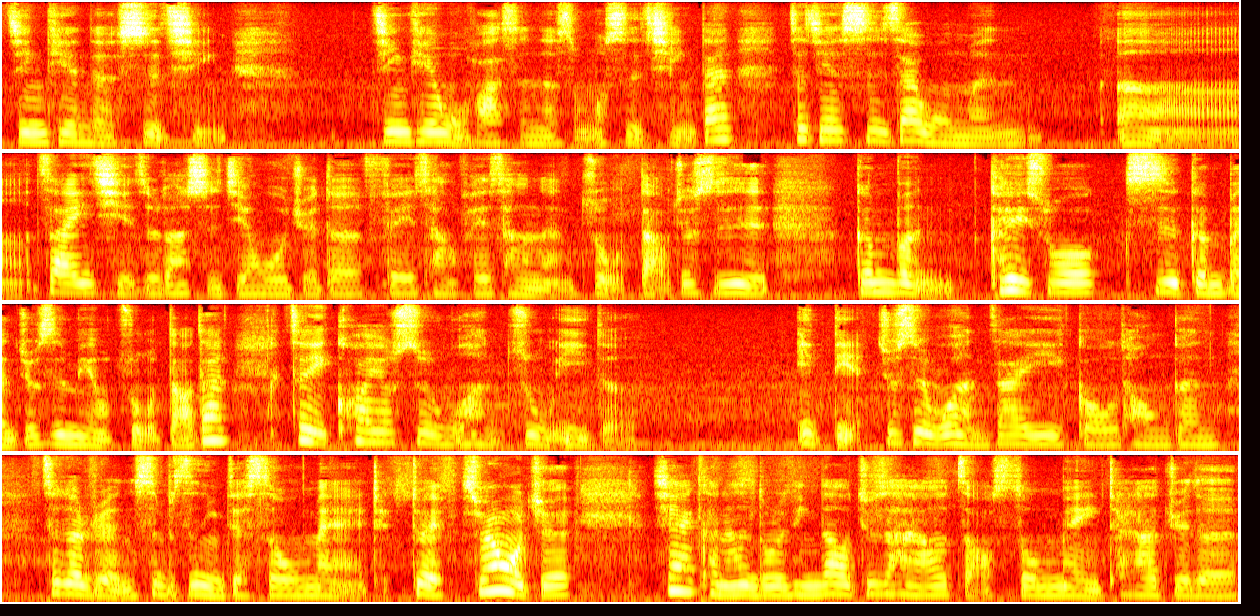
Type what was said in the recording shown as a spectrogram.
今天的事情，今天我发生了什么事情。但这件事在我们呃在一起这段时间，我觉得非常非常难做到，就是根本可以说是根本就是没有做到。但这一块又是我很注意的。一点就是我很在意沟通跟这个人是不是你的 soul mate。对，虽然我觉得现在可能很多人听到就是还要找 soul mate，他觉得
